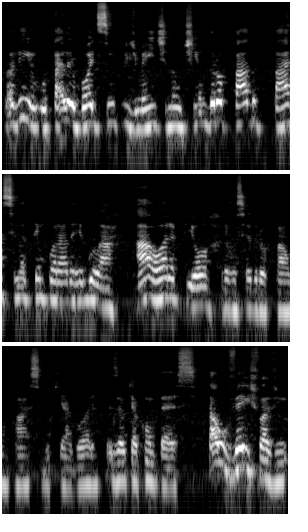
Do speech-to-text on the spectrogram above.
Flavinho, o Tyler Boyd simplesmente não tinha dropado passe na temporada regular. A hora pior para você dropar um passe do que agora, pois é o que acontece Talvez, Flavinho,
